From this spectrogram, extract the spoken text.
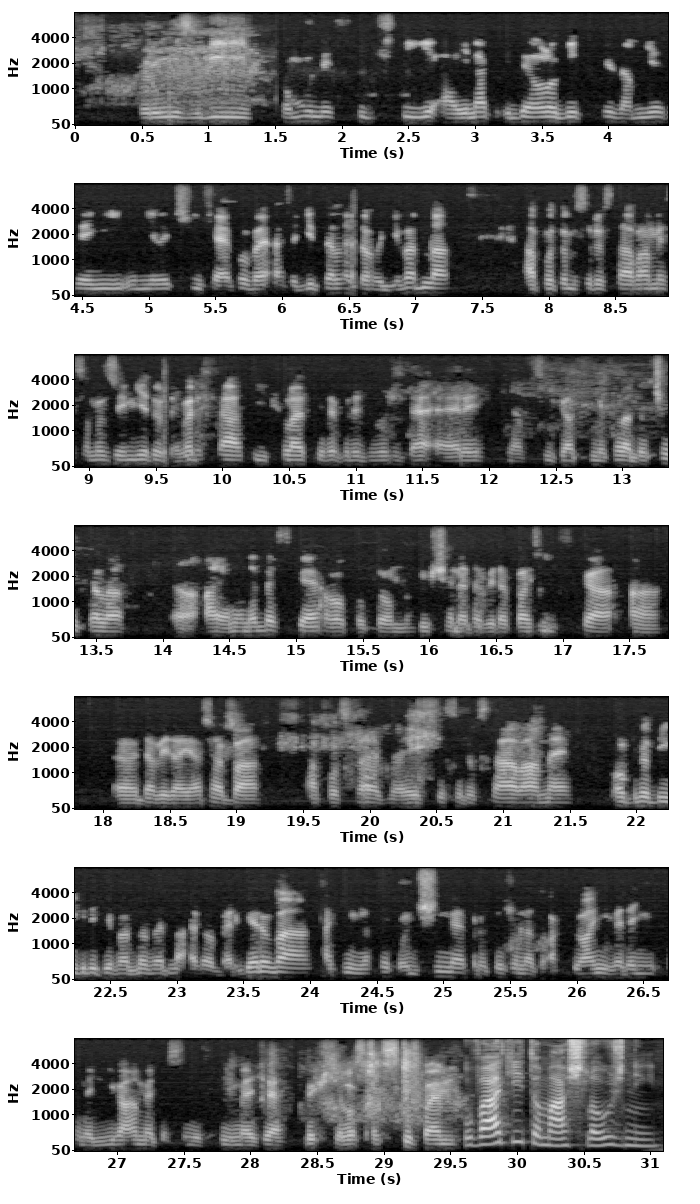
různí komunističtí a jinak ideologicky zaměření umělečí šéfové a ředitele toho divadla. A potom se dostáváme samozřejmě do 90. let, kde byly důležité éry, například Michala Dočekala a Jana Nebeského, potom Dušene Davida Pařízka a e, Davida Jařaba a posléze ještě se dostáváme období, kdy divadlo vedla Eva Bergerová a tím vlastně končíme, protože na to aktuální vedení se nedíváme, to si myslíme, že by chtělo s odstupem. Uvádí Tomáš Loužný.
